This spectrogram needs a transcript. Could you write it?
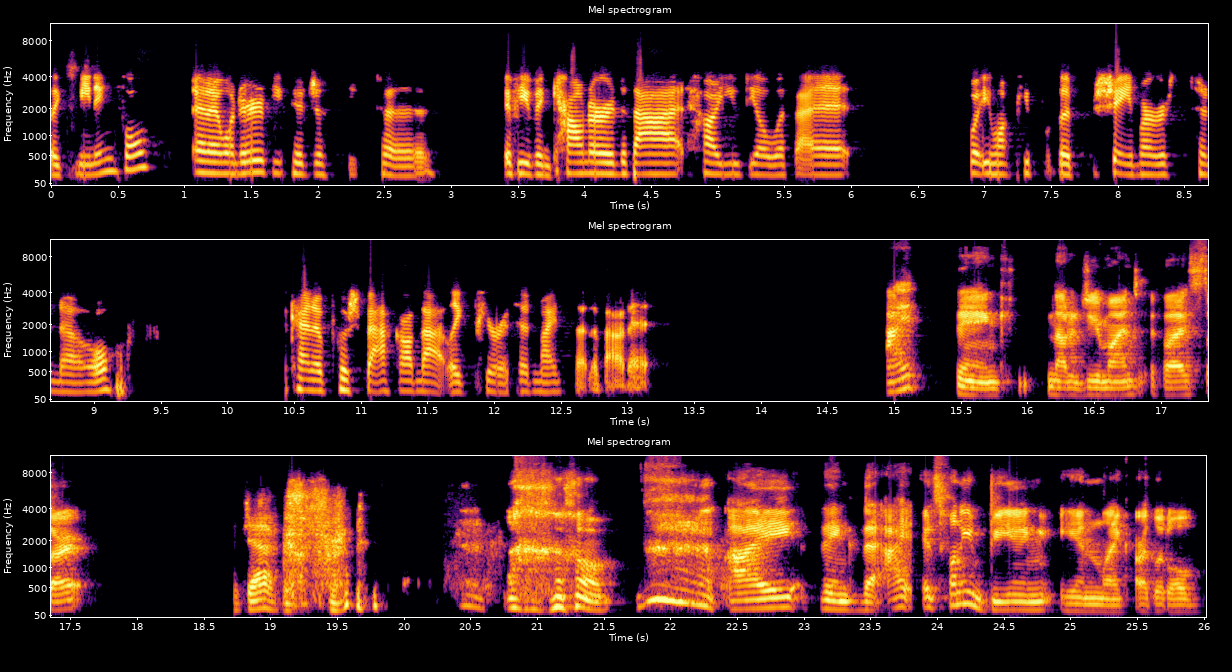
like meaningful. And I wonder if you could just speak to if you've encountered that, how you deal with it, what you want people, the shamers, to know, to kind of push back on that like Puritan mindset about it. I think, Nato, do you mind if I start? Yeah, go for it. um, I think that I it's funny being in like our little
